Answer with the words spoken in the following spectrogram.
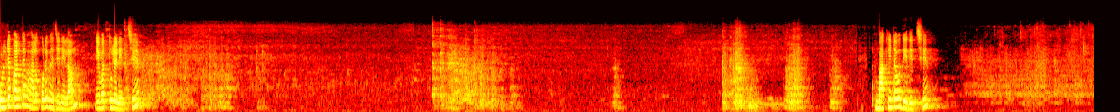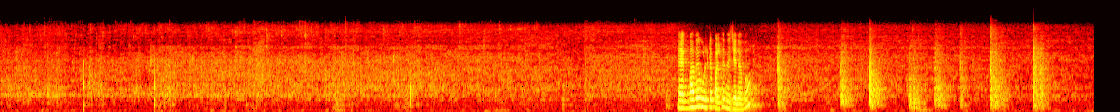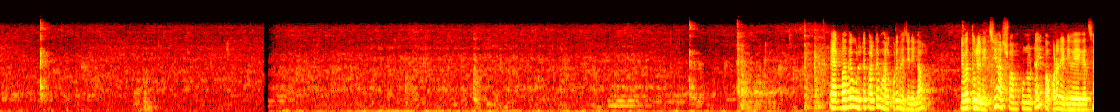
উল্টে পাল্টে ভালো করে ভেজে নিলাম। এবার তুলে নিচ্ছি। বাকিটাও দিয়ে দিচ্ছি। একভাবে উল্টে পাল্টে ভেজে নেব। একভাবে উল্টে পাল্টে ভালো করে ভেজে নিলাম। এবার তুলে নিচ্ছি আর সম্পূর্ণটাই পকোড়া রেডি হয়ে গেছে।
